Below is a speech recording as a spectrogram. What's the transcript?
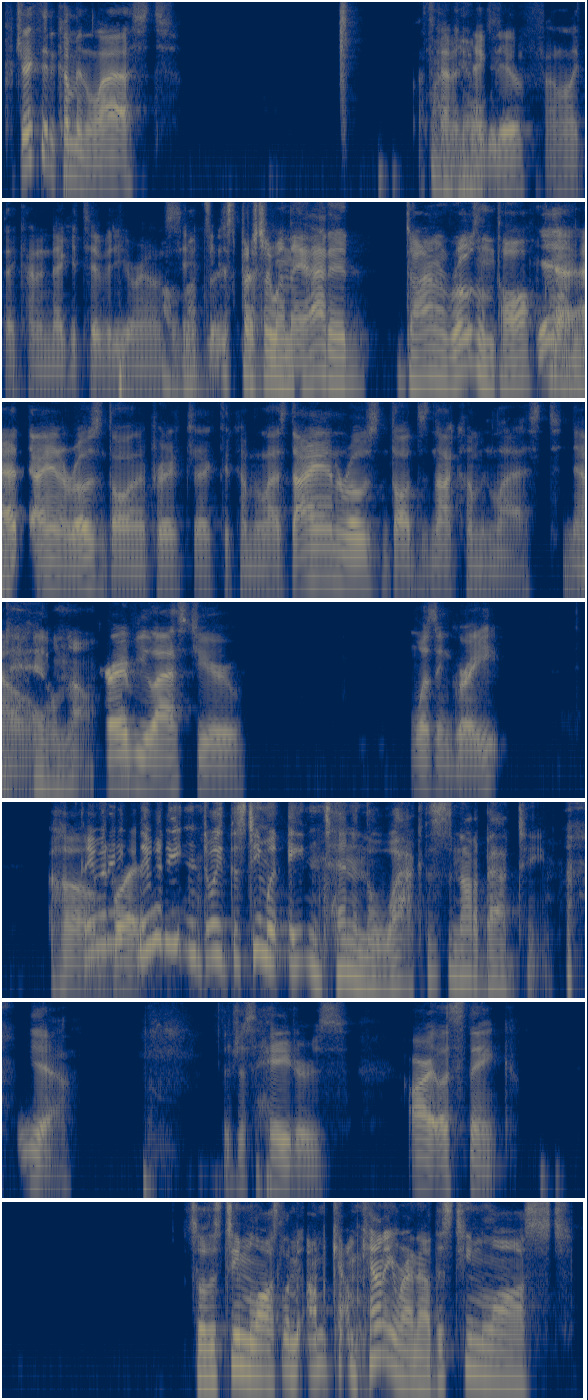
projected to come in last. That's kind of negative. I don't like that kind of negativity around. I was Sam about to- Houston. especially when they added Diana Rosenthal. Yeah, on, at Diana Rosenthal, and they're projected to come in last. Diana Rosenthal does not come in last. Now, hell no. her review last year wasn't great. Um, They went, but eight, they went eight and wait. This team went eight and ten in the WAC. This is not a bad team. yeah, they're just haters. All right, let's think. So this team lost. Let me. I'm I'm counting right now. This team lost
